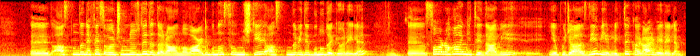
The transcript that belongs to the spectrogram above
E, aslında nefes ölçümünüzde de daralma vardı. Bu nasılmış diye aslında bir de bunu da görelim. Evet. E, sonra hangi tedaviyi yapacağız diye birlikte karar verelim.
